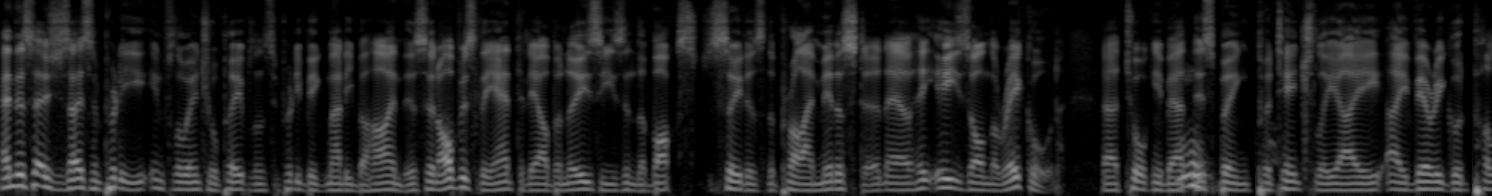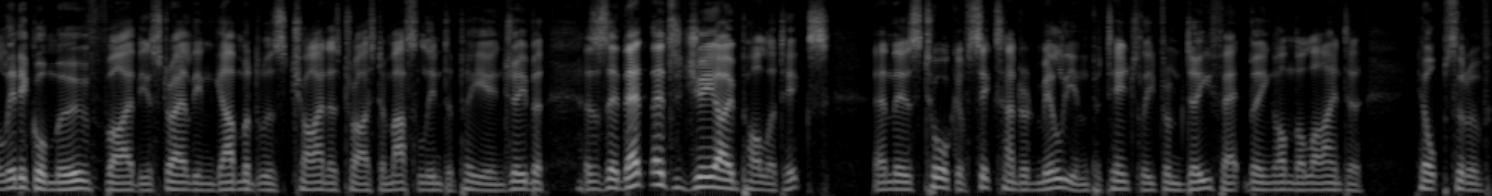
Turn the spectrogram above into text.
and there's, as you say, some pretty influential people and some pretty big money behind this. And obviously, Anthony Albanese's in the box seat as the Prime Minister. Now, he, he's on the record uh, talking about mm. this being potentially a, a very good political move by the Australian government as China tries to muscle into PNG. But as I said, that that's geopolitics. And there's talk of 600 million potentially from DFAT being on the line to help sort of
